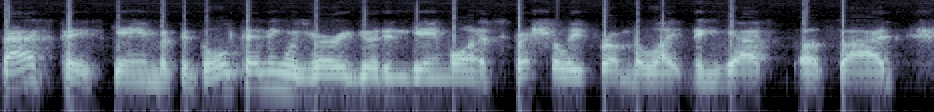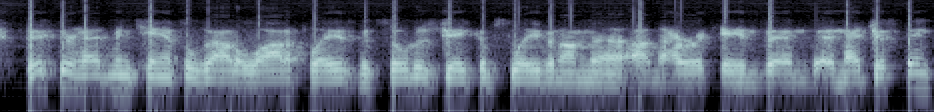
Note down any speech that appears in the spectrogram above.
fast-paced game, but the goaltending was very good in Game One, especially from the Lightning's uh, side. Victor Hedman cancels out a lot of plays, but so does Jaccob Slavin on the on the Hurricanes end. And I just think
